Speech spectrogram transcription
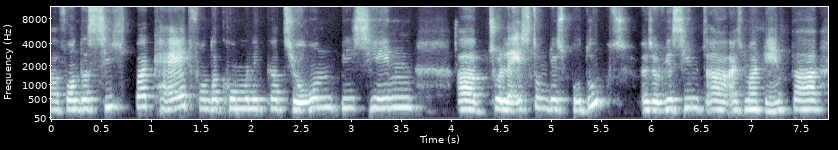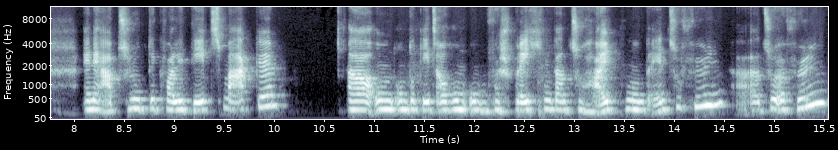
äh, von der Sichtbarkeit, von der Kommunikation bis hin äh, zur Leistung des Produkts. Also wir sind äh, als Magenta eine absolute Qualitätsmarke. Äh, und, und da geht es auch um, um Versprechen dann zu halten und einzufühlen, äh, zu erfüllen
